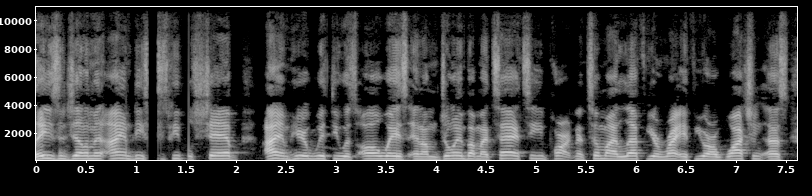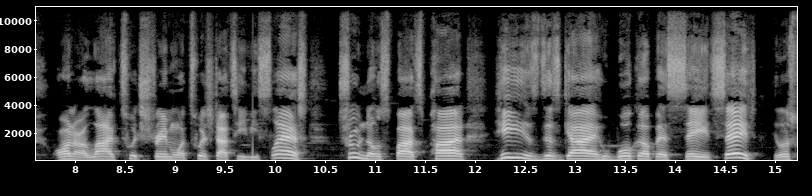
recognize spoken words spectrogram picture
Ladies and gentlemen, I am DC People Champ. I am here with you as always, and I'm joined by my tag team partner to my left, your right. If you are watching us on our live Twitch stream on twitch.tv slash True No Spots Pod. He is this guy who woke up as Sage. Sage, what's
